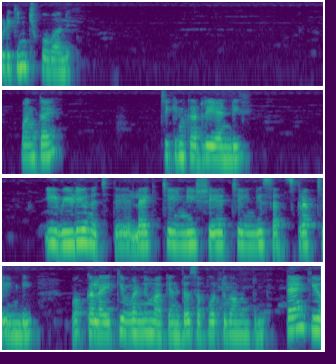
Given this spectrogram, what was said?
ఉడికించుకోవాలి. వంకాయ చికెన్ కర్రీ అండి. ఈ వీడియో నచ్చితే లైక్ చేయండి షేర్ చేయండి సబ్స్క్రైబ్ చేయండి. ఒక్క లైక్ ఇవ్వండి మాకు ఎంతో సపోర్ట్గా ఉంటుంది. Thank you.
